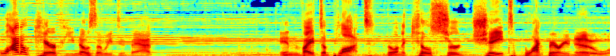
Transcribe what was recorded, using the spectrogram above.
Well, I don't care if he knows that we did that. Invite to plot. They want to kill Sir Jate Blackberry. No.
